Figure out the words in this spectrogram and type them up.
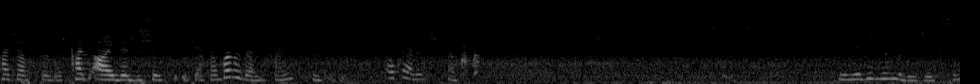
Kaç haftadır, kaç aydır diş ip yapan. Bana dön bir tane. Hı. O kadar. 21 yıl mı diyeceksin?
